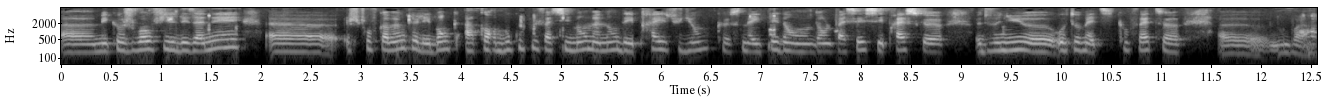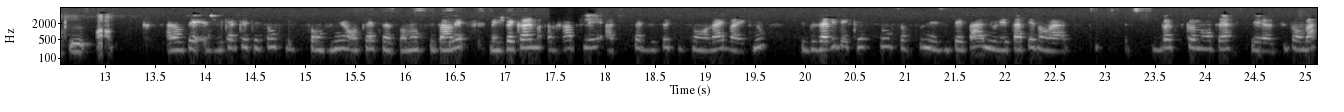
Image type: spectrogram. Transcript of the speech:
Euh, mais que je vois au fil des années, euh, je trouve quand même que les banques accordent beaucoup plus facilement maintenant des prêts étudiants que ce n'a été dans, dans le passé. C'est presque devenu euh, automatique en fait. Euh, donc voilà. Alors j'ai quelques questions qui sont venues en tête pendant que tu parlais, mais je vais quand même rappeler à toutes celles et ceux qui sont en live avec nous, si vous avez des questions, surtout n'hésitez pas à nous les taper dans la petite box commentaire qui est euh, tout en bas.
